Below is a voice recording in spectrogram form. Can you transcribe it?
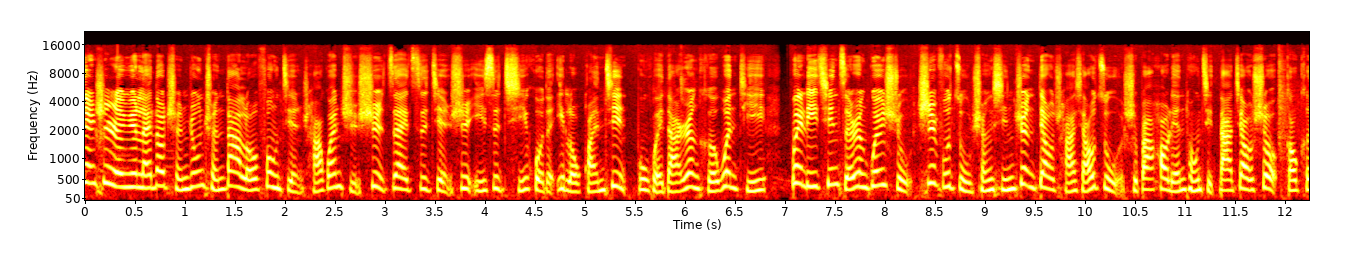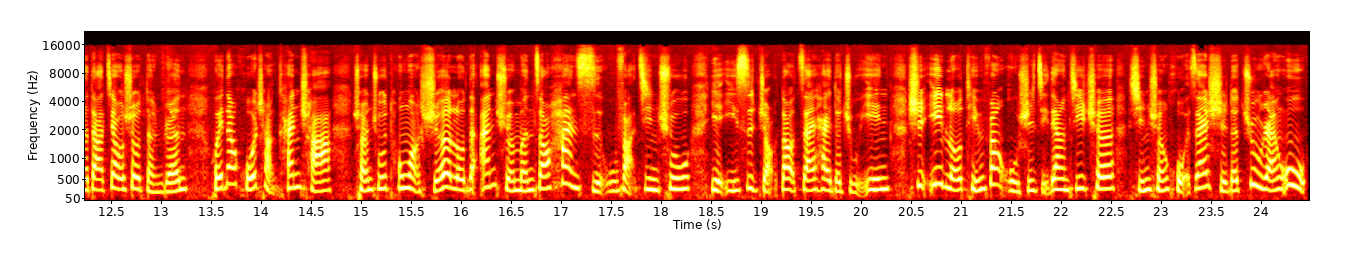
建设人员来到城中城大楼，奉检察官指示，再次检视疑似起火的一楼环境，不回答任何问题。为厘清责任归属，市府组成行政调查小组，十八号连同警大教授、高科大教授等人回到火场勘查，传出通往十二楼的安全门遭焊死，无法进出，也疑似找到灾害的主因，是一楼停放五十几辆机车，形成火灾时的助燃物，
